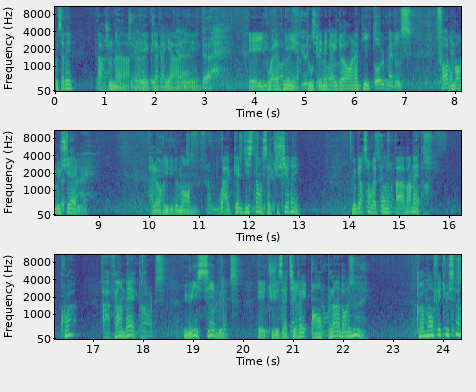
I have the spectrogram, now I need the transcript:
Vous savez, Arjuna et Klavaya. Et... Et il voit l'avenir, toutes les médailles d'or olympiques. tombant du ciel. Alors il lui demande, à quelle distance as-tu tiré? Le garçon répond, à 20 mètres. Quoi? À 20 mètres. Huit cibles, et tu les as tirées en plein dans le mille. Comment fais-tu ça?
